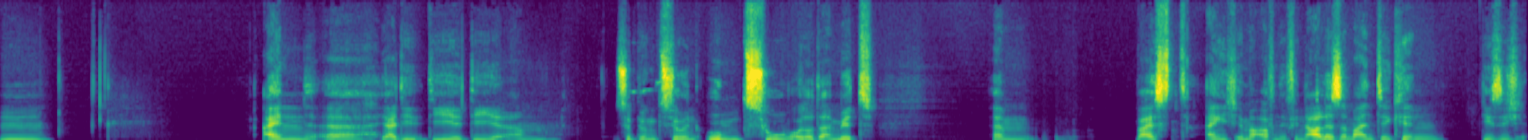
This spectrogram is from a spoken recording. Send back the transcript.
Hm. Ein, äh, ja, die, die, die ähm, Subjunktion um, zu oder damit ähm, weist eigentlich immer auf eine finale Semantik hin, die sich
